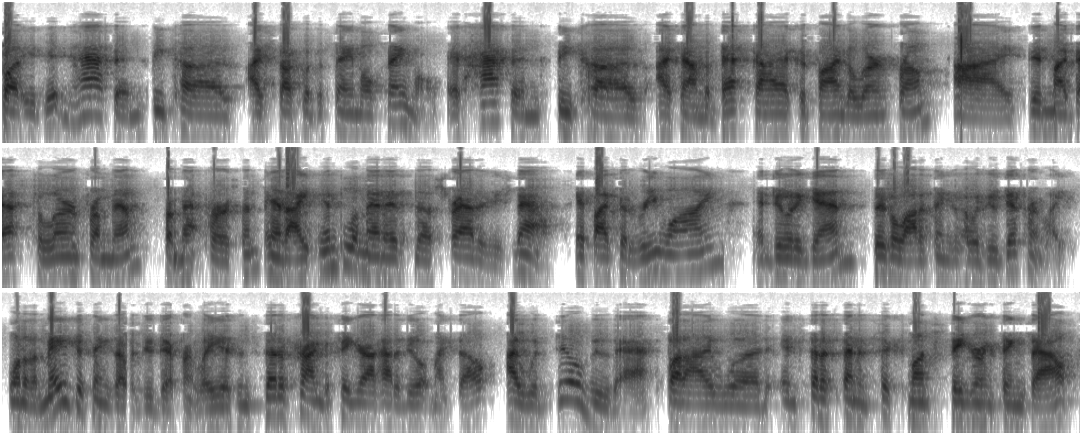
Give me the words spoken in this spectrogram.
But it didn't happen because I stuck with the same old, same old. It happened because I found the best guy I could find to learn from. I did my best to learn from them, from that person, and I implemented the strategies. Now, if I could rewind and do it again, there's a lot of things I would do differently. One of the major things I would do differently is instead of trying to figure out how to do it myself, I would still do that, but I would, instead of spending six months figuring things out,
